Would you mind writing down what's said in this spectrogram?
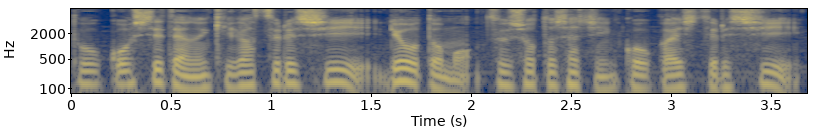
投稿してたような気がするし、りょうともツーショット写真公開してるし、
